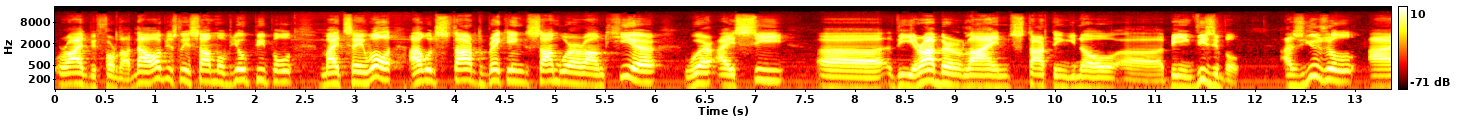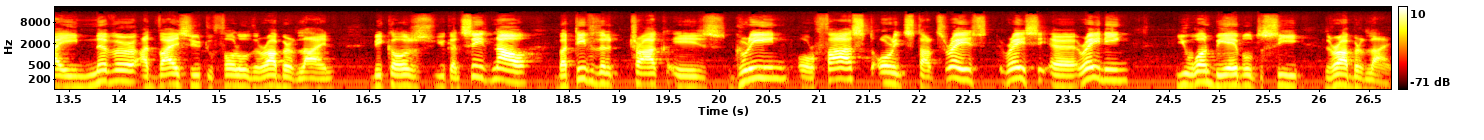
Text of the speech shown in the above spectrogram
right before that. Now, obviously, some of you people might say, well, I will start braking somewhere around here where I see uh, the rubber line starting, you know, uh, being visible. As usual, I never advise you to follow the rubber line because you can see it now but if the track is green or fast or it starts race, race, uh, raining, you won't be able to see the rubber line.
